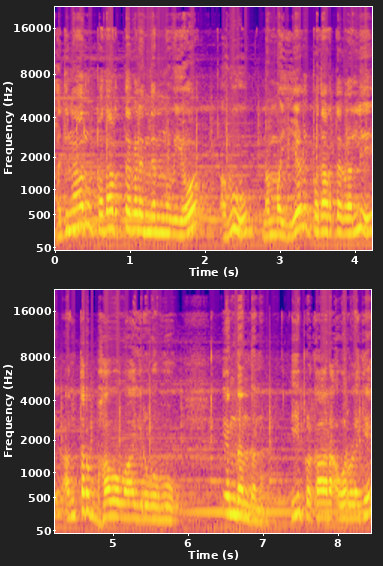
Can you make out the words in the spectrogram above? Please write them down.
ಹದಿನಾರು ಪದಾರ್ಥಗಳೆಂದೆನ್ನುವೆಯೋ, ಅವು ನಮ್ಮ ಏಳು ಪದಾರ್ಥಗಳಲ್ಲಿ ಅಂತರ್ಭಾವವಾಗಿರುವವು, ಎಂದಂದನು. ಈ ಪ್ರಕಾರ ಅವರೊಳಗೆ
